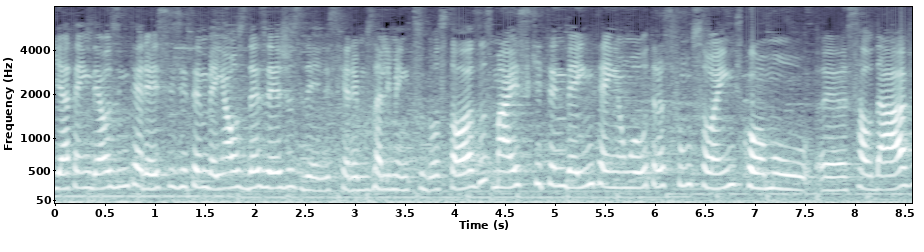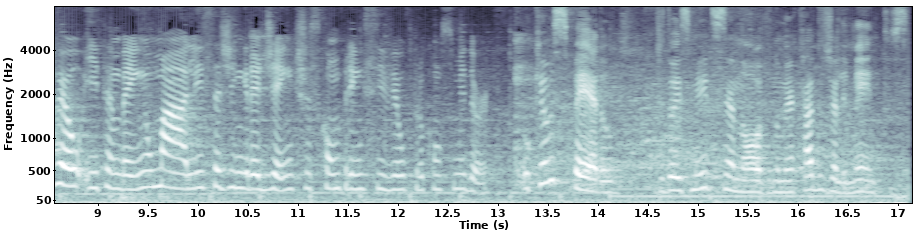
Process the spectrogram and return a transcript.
e atender aos interesses e também aos desejos deles. Queremos alimentos gostosos, mas que também tenham outras funções, como eh, saudável e também uma lista de ingredientes compreensível para o consumidor. O que eu espero de 2019 no mercado de alimentos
